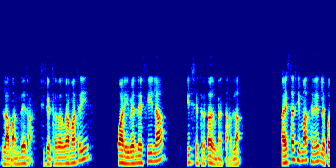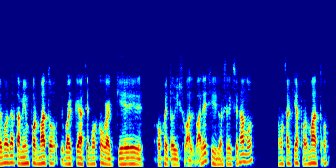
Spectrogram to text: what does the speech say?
la bandera si se trata de una matriz o a nivel de fila si se trata de una tabla. A estas imágenes le podemos dar también formato, igual que hacemos con cualquier objeto visual, ¿vale? Si lo seleccionamos, vamos aquí a formato.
